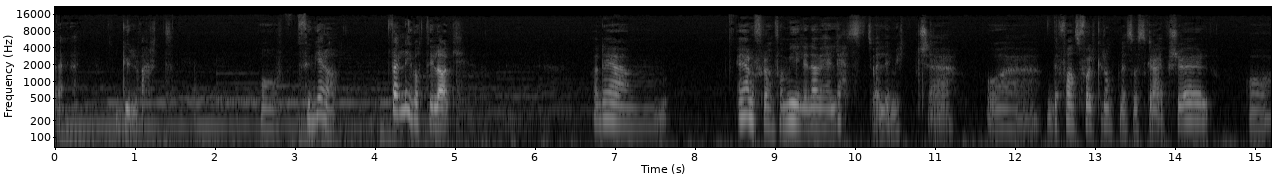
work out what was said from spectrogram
det er gull verdt. Fungerer veldig godt i lag. Og det Jeg er nå fra en familie der vi har lest veldig mye. Og eh, det fantes folk rundt meg som skrev sjøl. Og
